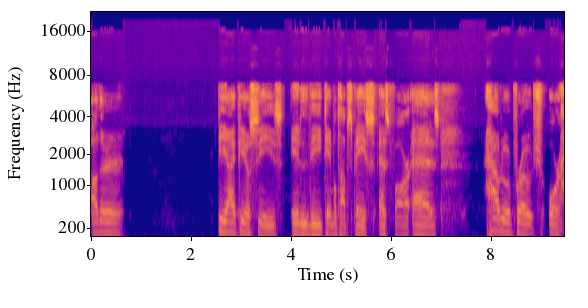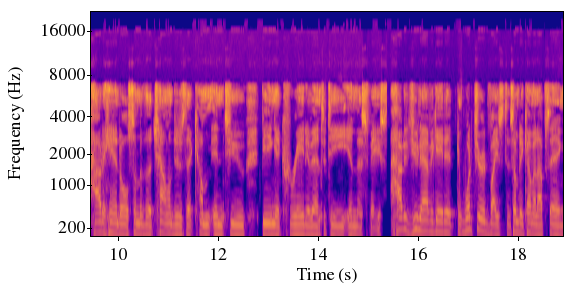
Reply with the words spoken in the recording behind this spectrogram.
other BIPOCs in the tabletop space as far as how to approach or how to handle some of the challenges that come into being a creative entity in this space. How did you navigate it? What's your advice to somebody coming up saying,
